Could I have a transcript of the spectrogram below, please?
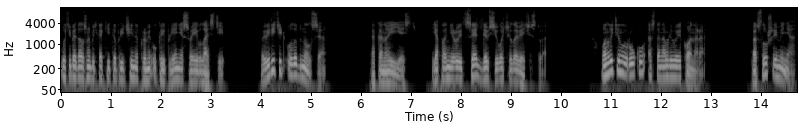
У тебя должны быть какие-то причины, кроме укрепления своей власти». Повелитель улыбнулся. «Так оно и есть. Я планирую цель для всего человечества. Он вытянул руку, останавливая Конора. «Послушай меня.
